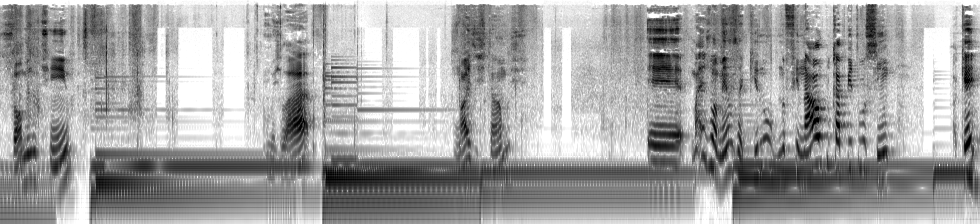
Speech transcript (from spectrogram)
Só um minutinho. Vamos lá nós estamos é, mais ou menos aqui no, no final do capítulo 5, ok?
